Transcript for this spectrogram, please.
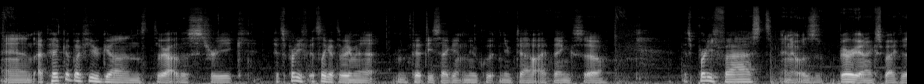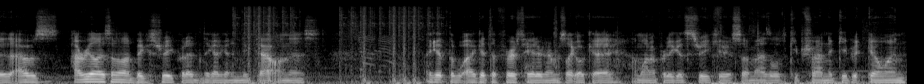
And I pick up a few guns throughout this streak it's pretty. It's like a three minute, fifty second nuke nuked out, I think. So it's pretty fast, and it was very unexpected. I was. I realized I was on a big streak, but I didn't think I was gonna nuked out on this. I get the I get the first hater, and I'm just like, okay, I'm on a pretty good streak here, so I might as well keep trying to keep it going.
